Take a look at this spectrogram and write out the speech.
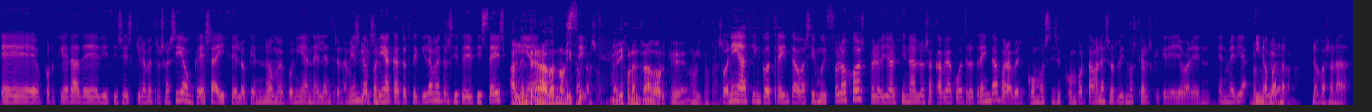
eh, porque era de 16 kilómetros o así, aunque esa hice lo que no me ponía en el entrenamiento. Sí, sí. ponía 14 kilómetros, hice 16. Al ponía- entrenador no le hizo Sí. caso. Me dijo el entrenador que no le hizo caso. Ponía 5.30 o así muy flojos, pero yo al final los acabé a 4.30 para ver cómo se comportaban esos ritmos que a los que quería llevar en, en media Lo y no pasó, no pasó nada.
